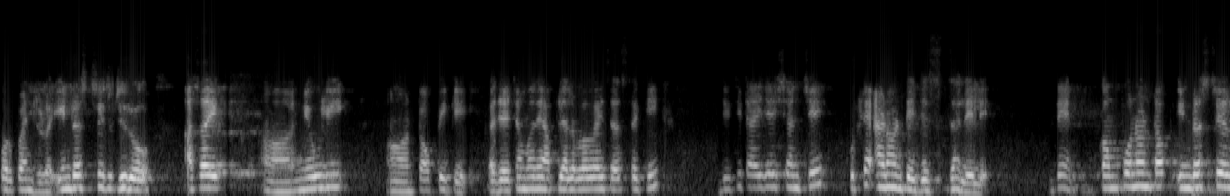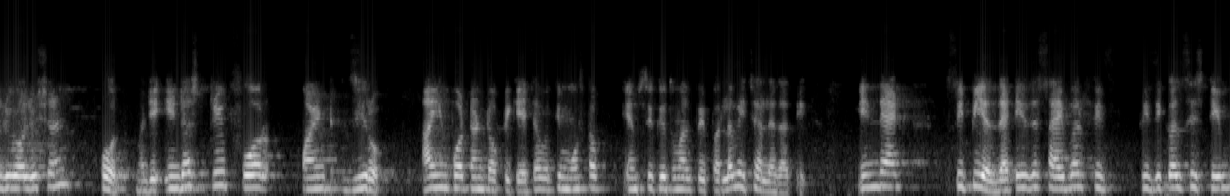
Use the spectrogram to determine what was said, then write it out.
four point zero industry zero असा एक न्यूली टॉपिक आहे. ज्याच्यामध्ये आपल्याला बघायचं असतं की डिजिटायझेशनचे कुठले ॲडव्हान्टेजेस झालेले. Then component of industrial revolution four म्हणजे इंडस्ट्री फोर पॉईंट झिरो हा इम्पॉर्टंट टॉपिक आहे. याच्यावरती most of M C Q तुम्हाला पेपरला विचारले जातील in that C P S that is a cyber phys physical system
